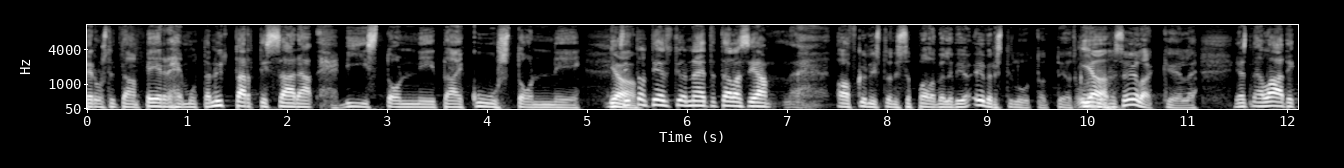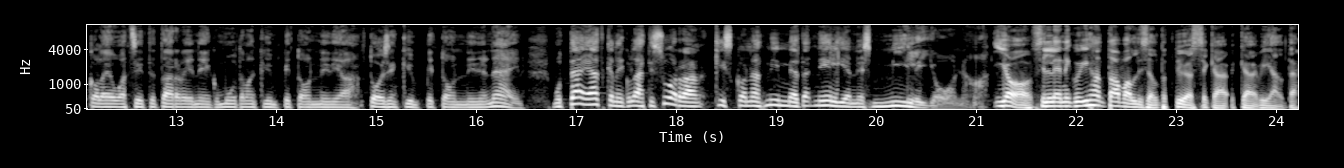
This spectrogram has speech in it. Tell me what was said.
perustetaan perhe, mutta nyt tarvitsisi saada viisi tonnia tai kuusi tonnia. Joo. Sitten on tietysti jo näitä tällaisia Afganistanissa palvelevia everstiluuttontteja, jotka on se eläkkeelle. Ja sitten nämä laatikkoleuvat sitten tarvii niin kuin muutaman kymppitonnin ja toisen kymppitonnin ja näin. Mutta tämä jätkä niin kuin lähti suoraan kiskoon näitä mimmeiltä neljännes miljoonaa. Joo, silleen niin kuin ihan tavalliselta työssä kävijältä.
